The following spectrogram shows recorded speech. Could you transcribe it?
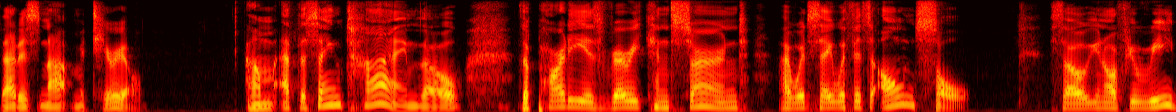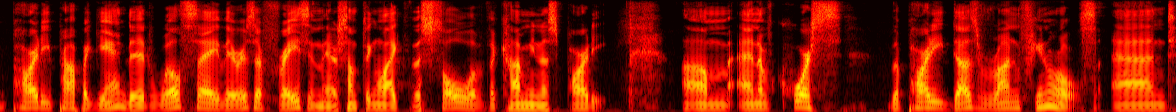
that is not material. Um, at the same time, though, the party is very concerned I would say, with its own soul. So, you know, if you read party propaganda, it will say there is a phrase in there, something like the soul of the Communist Party. Um, and of course, the party does run funerals and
